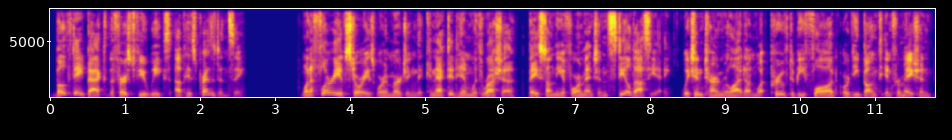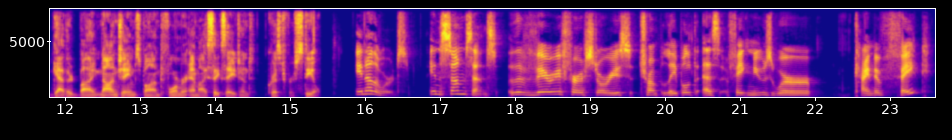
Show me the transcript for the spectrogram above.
both date back to the first few weeks of his presidency when a flurry of stories were emerging that connected him with Russia based on the aforementioned Steele dossier, which in turn relied on what proved to be flawed or debunked information gathered by non James Bond former MI6 agent Christopher Steele. In other words, in some sense, the very first stories Trump labeled as fake news were kind of fake.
